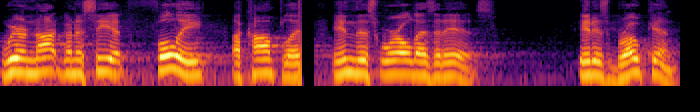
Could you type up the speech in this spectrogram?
we're not going to see it fully accomplished in this world as it is. It is broken,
